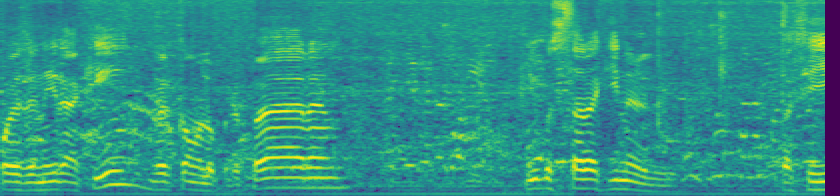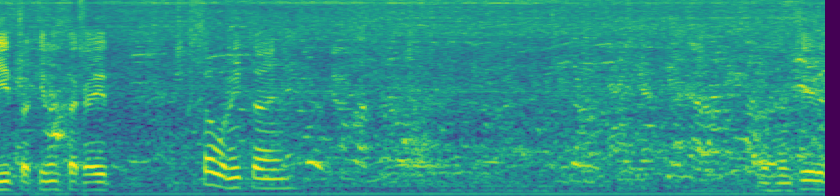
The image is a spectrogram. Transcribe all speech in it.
puedes venir aquí, ver cómo lo preparan y pues estar aquí en el pasillito, aquí en esta calle. Está bonita, ¿eh? Para sentir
